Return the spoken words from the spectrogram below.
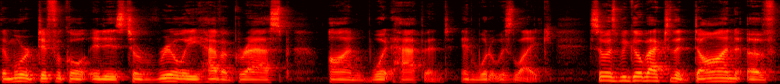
the more difficult it is to really have a grasp on what happened and what it was like. So as we go back to the dawn of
